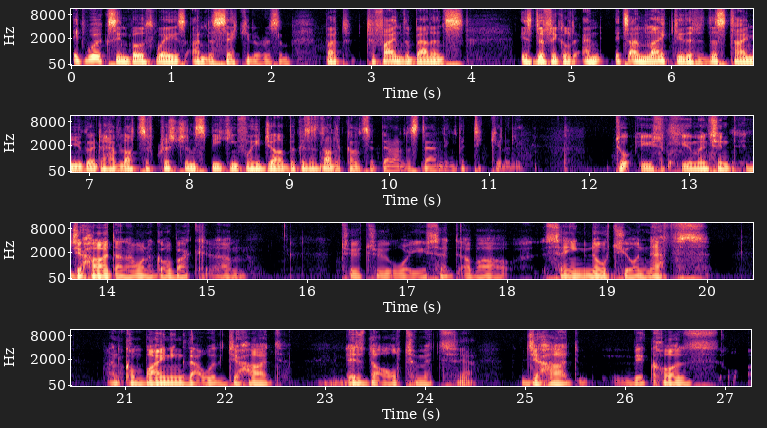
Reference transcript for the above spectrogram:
it works in both ways under secularism. But to find the balance is difficult. And it's unlikely that at this time you're going to have lots of Christians speaking for hijab because it's not a concept they're understanding particularly. to, you you mentioned jihad, and I want to go back um, to to what you said about saying no to your nafs, and combining that with jihad is the ultimate Yeah. jihad because uh,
